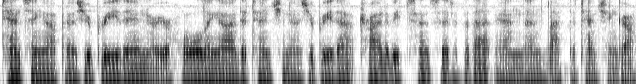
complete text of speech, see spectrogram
tensing up as you breathe in or you're holding on to tension as you breathe out, try to be sensitive to that and then let the tension go.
